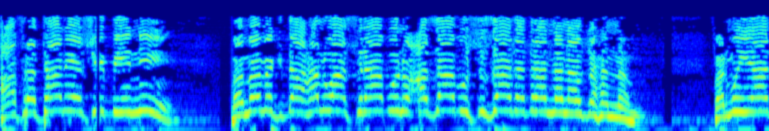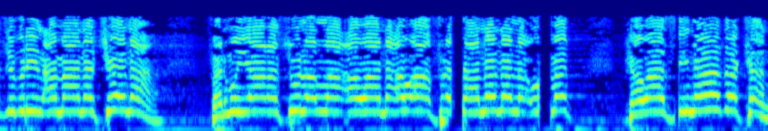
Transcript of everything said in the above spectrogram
ئافرەتانێکی بینی بەمەمک دا هەلوا سرابون و عذاب و سزا دەدران لە ناو جەهنم فەرمووی یا جبریل ئەمانە چێنە فەرمووی یا رسول الله ئافرەتانەنە لە ئومەت کەوا زینا دەکەن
